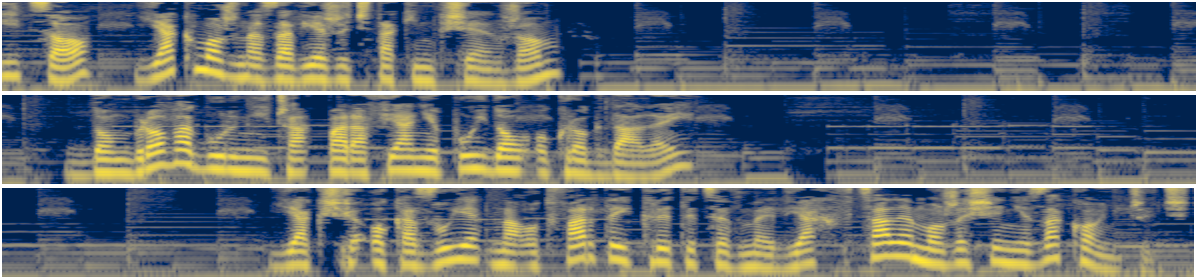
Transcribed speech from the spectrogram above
I co? Jak można zawierzyć takim księżom? Dąbrowa Górnicza, parafianie pójdą o krok dalej? Jak się okazuje, na otwartej krytyce w mediach wcale może się nie zakończyć.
